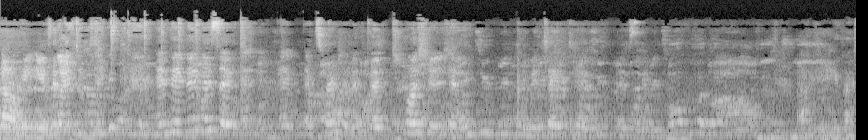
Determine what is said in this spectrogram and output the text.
No, he is going to. And they did this uh, uh, expression, the Hoshin, and we take two. It's good. Okay, he got it.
